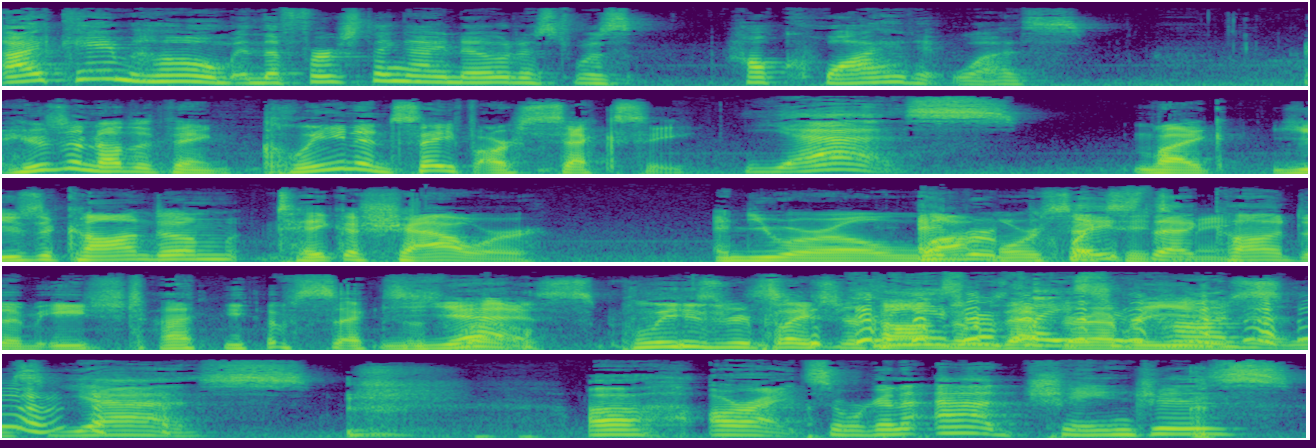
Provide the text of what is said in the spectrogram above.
I came home, and the first thing I noticed was how quiet it was. Here's another thing: clean and safe are sexy. Yes. Like use a condom, take a shower, and you are a lot and more replace sexy to that me. condom each time you have sex. As yes, please replace your Please condoms replace after every your use. condoms. yes. Uh, all right, so we're gonna add changes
